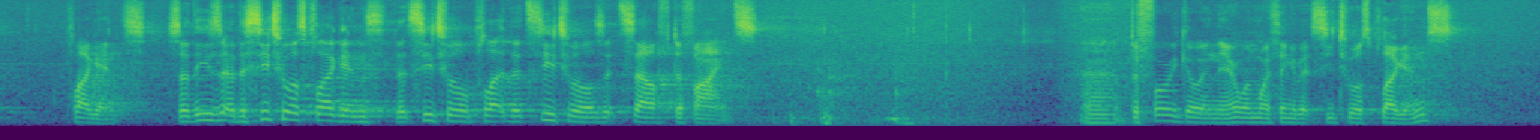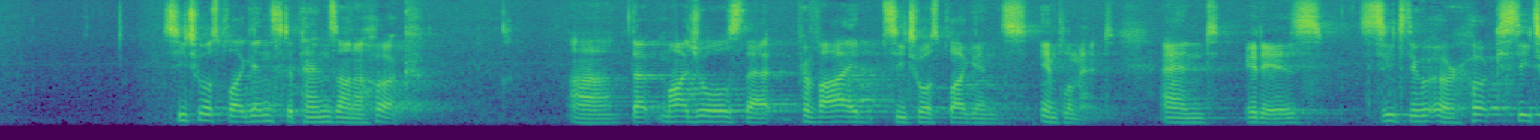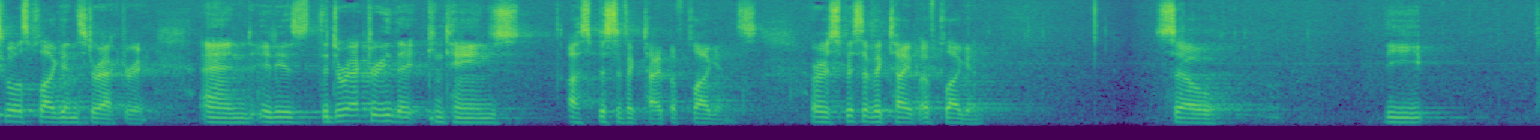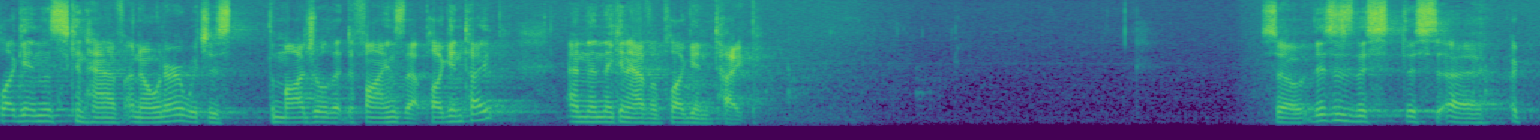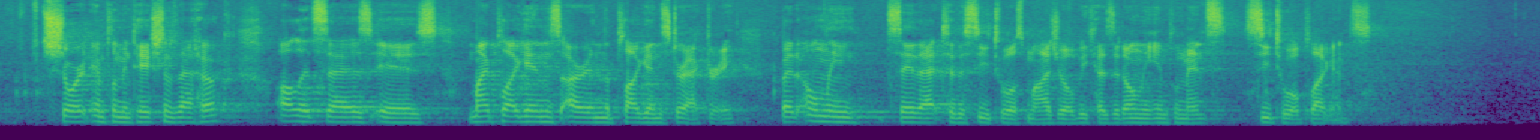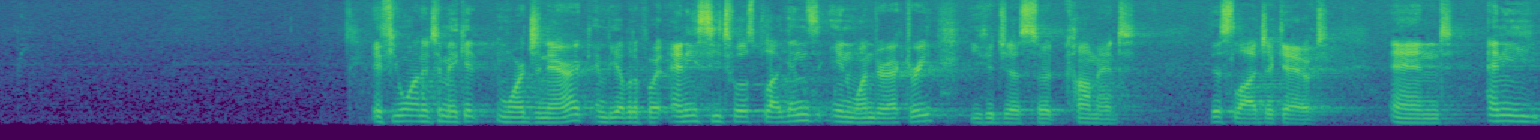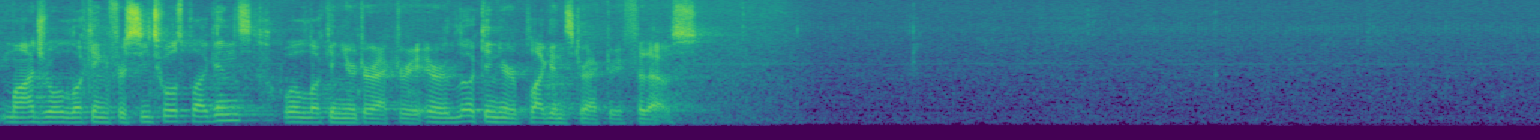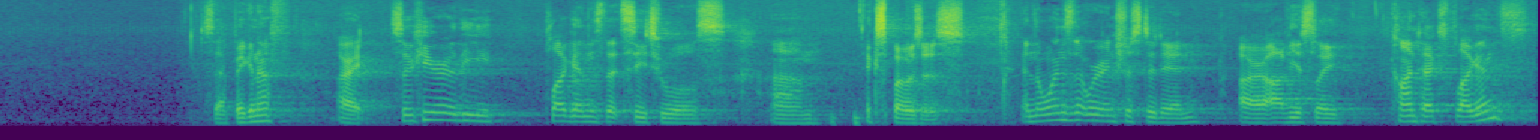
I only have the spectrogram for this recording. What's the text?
plugins. So these are the ctools plugins that, ctool pl that ctools itself defines. Uh, before we go in there, one more thing about ctools plugins. ctools plugins depends on a hook uh, that modules that provide ctools plugins implement. And it is C2, or hook ctools plugins directory. And it is the directory that contains a specific type of plugins, or a specific type of plugin. So the plugins can have an owner, which is the module that defines that plugin type, and then they can have a plugin type. So this is this, this uh, short implementation of that hook. All it says is my plugins are in the plugins directory, but only say that to the ctools module because it only implements ctool plugins. If you wanted to make it more generic and be able to put any ctools plugins in one directory, you could just sort of comment this logic out and any module looking for ctools plugins will look in your directory, or look in your plugins directory for those. Is that big enough? All right, so here are the plugins that ctools um, exposes. And the ones that we're interested in are obviously context plugins,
